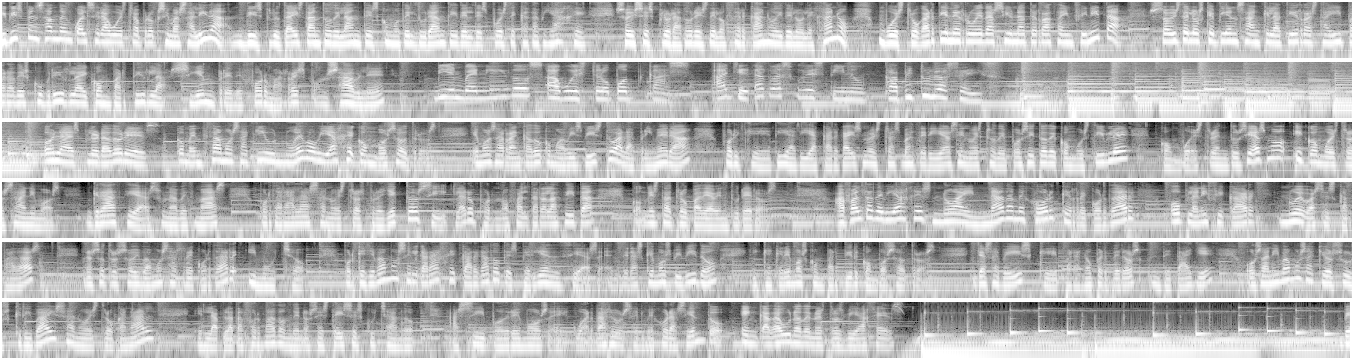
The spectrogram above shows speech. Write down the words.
¿Vivís pensando en cuál será vuestra próxima salida? ¿Disfrutáis tanto del antes como del durante y del después de cada viaje? ¿Sois exploradores de lo cercano y de lo lejano? ¿Vuestro hogar tiene ruedas y una terraza infinita? ¿Sois de los que piensan que la Tierra está ahí para descubrirla y compartirla siempre de forma responsable? Bienvenidos a vuestro podcast. Ha llegado a su destino. Capítulo 6. Hola exploradores, comenzamos aquí un nuevo viaje con vosotros. Hemos arrancado, como habéis visto, a la primera, porque día a día cargáis nuestras baterías y nuestro depósito de combustible con vuestro entusiasmo y con vuestros ánimos. Gracias una vez más por dar alas a nuestros proyectos y, claro, por no faltar a la cita con esta tropa de aventureros. A falta de viajes no hay nada mejor que recordar o planificar nuevas escapadas. Nosotros hoy vamos a recordar y mucho, porque llevamos el garaje cargado de experiencias de las que hemos vivido y que queremos compartir con vosotros. Ya sabéis que para no perderos detalle, os animamos a que os suscribáis a nuestro canal en la plataforma donde nos estéis escuchando. Así podremos eh, guardaros el mejor asiento en cada uno de nuestros viajes.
